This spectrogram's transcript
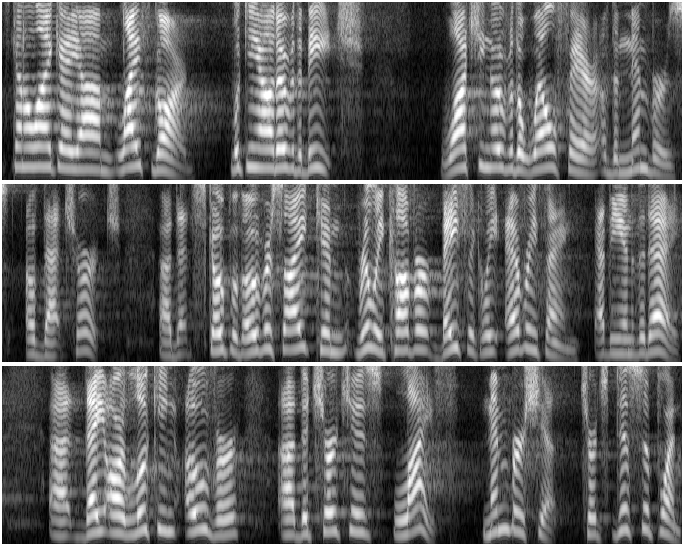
It's kind of like a um, lifeguard looking out over the beach watching over the welfare of the members of that church. Uh, that scope of oversight can really cover basically everything at the end of the day. Uh, they are looking over uh, the church's life, membership, church discipline,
